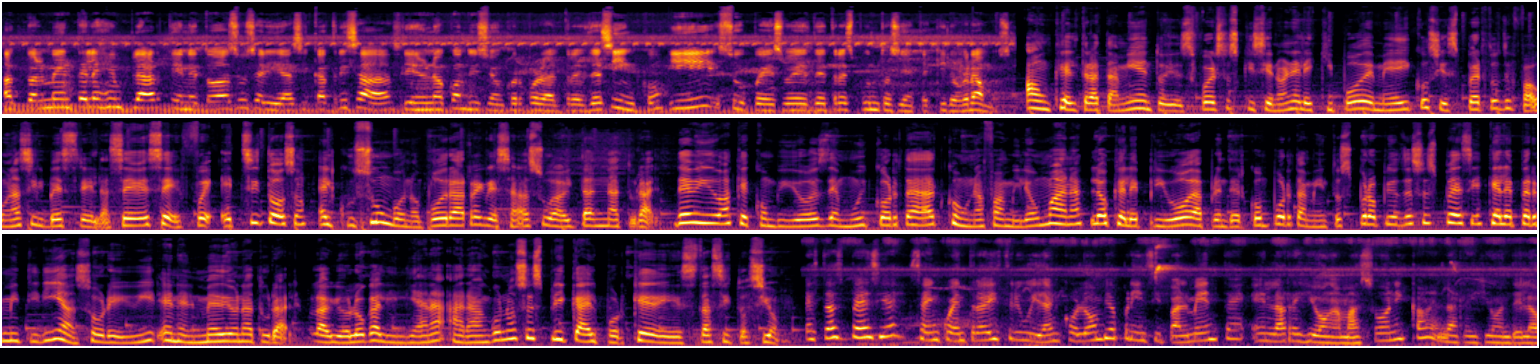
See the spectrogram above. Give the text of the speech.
Actualmente el ejemplar tiene todas sus heridas cicatrizadas, tiene una condición corporal 3 de 5 y su peso es de 3.7 kilogramos. Aunque el tratamiento y esfuerzos que hicieron el equipo de médicos y expertos de fauna silvestre de la CBC fue exitoso, el cuzumbo no podrá regresar a su hábitat natural, debido a que convivió desde muy corta edad con una familia humana, lo que le privó de aprender comportamientos propios de su especie que le permitirían sobrevivir en el medio natural. La bióloga Liliana Arango nos explica el porqué de esta situación. Esta especie se encuentra distribuida en Colombia principalmente en la región amazónica, en la región de la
